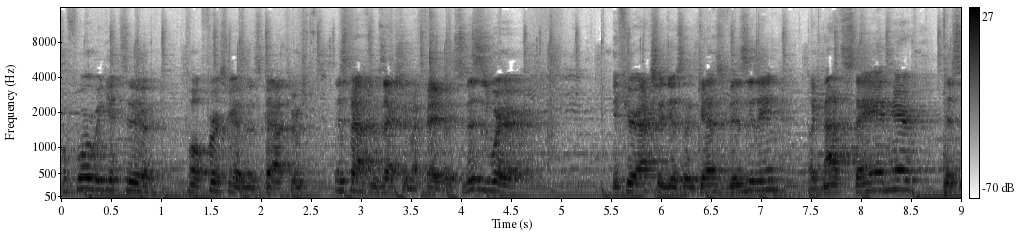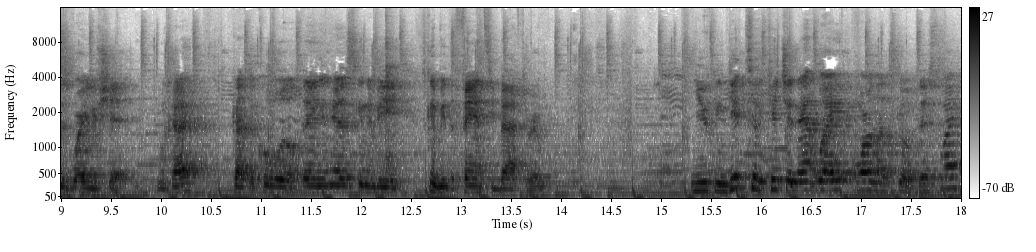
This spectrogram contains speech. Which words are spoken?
before we get to, well, first we have this bathroom. This bathroom is actually my favorite. So this is where, if you're actually just a guest visiting, like not staying here, this is where you shit, okay? Got the cool little thing in here. It's gonna be, it's gonna be the fancy bathroom. You can get to the kitchen that way, or let's go this way.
